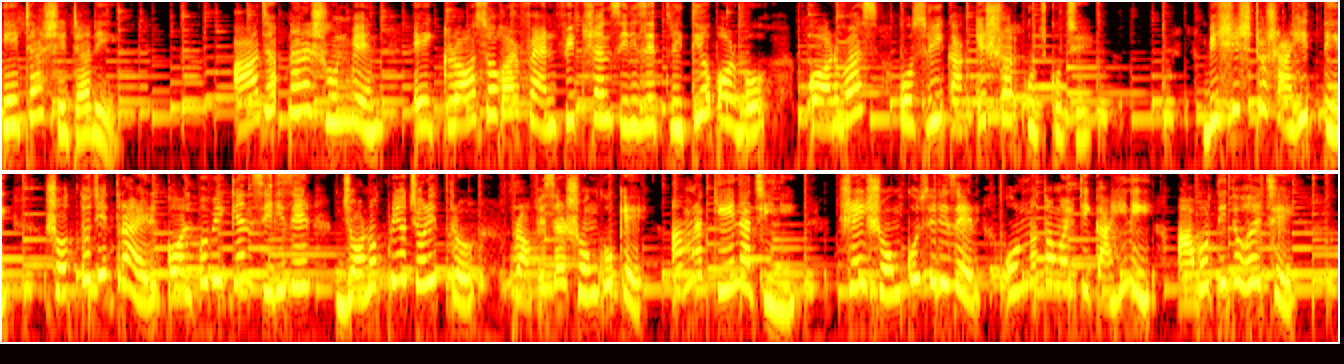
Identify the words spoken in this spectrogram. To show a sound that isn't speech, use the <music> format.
এটা সেটা রে। আজ আপনারা শুনবেন এই ক্রস ওভার ফ্যান ফিকশন সিরিজের তৃতীয় পর্ব করবাস ও শ্রী কাক্যেশ্বর কুচকুচে। বিশিষ্ট সাহিত্যিক সত্যজিৎ রায়ের কল্পবিজ্ঞান সিরিজের জনপ্রিয় চরিত্র প্রফেসর শঙ্কুকে আমরা কে না চিনি? সেই শঙ্কু সিরিজের অন্যতম একটি কাহিনী আবর্তিত হয়েছে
